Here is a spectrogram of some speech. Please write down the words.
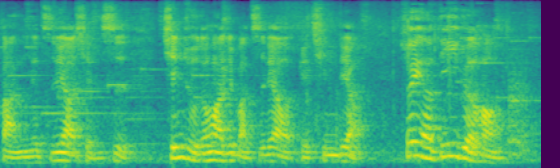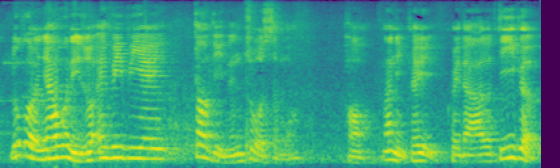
把你的资料显示；清除的话就把资料给清掉。所以呢，第一个哈，如果人家问你说，AVBA 到底能做什么？好，那你可以回答说，第一个，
